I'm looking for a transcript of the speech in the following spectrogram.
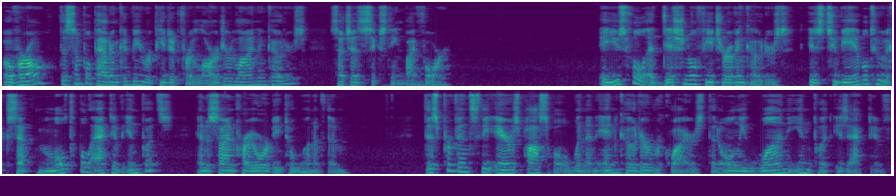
Overall, the simple pattern could be repeated for larger line encoders, such as 16 by 4. A useful additional feature of encoders is to be able to accept multiple active inputs and assign priority to one of them. This prevents the errors possible when an encoder requires that only one input is active.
